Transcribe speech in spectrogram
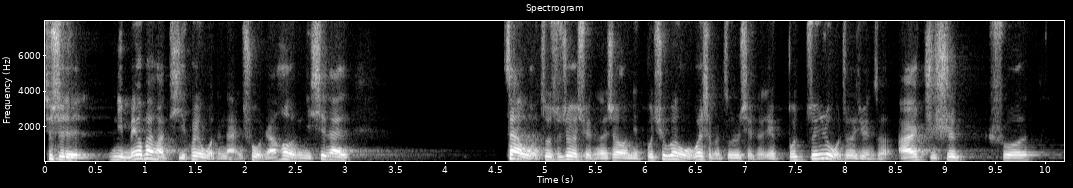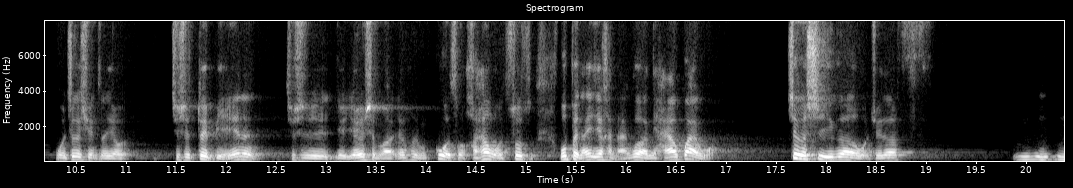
就是你没有办法体会我的难处，然后你现在在我做出这个选择的时候，你不去问我为什么做出选择，也不尊重我这个选择，而只是说我这个选择有就是对别人的就是有有什么有什么过错，好像我做我本来已经很难过了，你还要怪我，这个是一个我觉得我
